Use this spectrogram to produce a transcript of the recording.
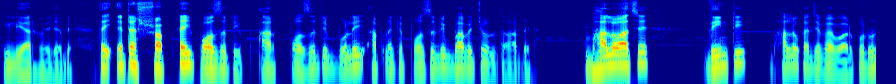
ক্লিয়ার হয়ে যাবে। তাই এটা সবটাই পজিটিভ। আর পজিটিভ বলেই আপনাকে পজিটিভভাবে চলতে হবে। ভালো আছে দিনটি ভালো কাজে ব্যবহার করুন।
